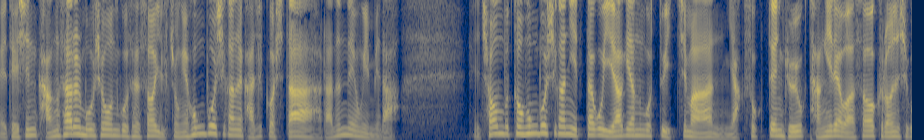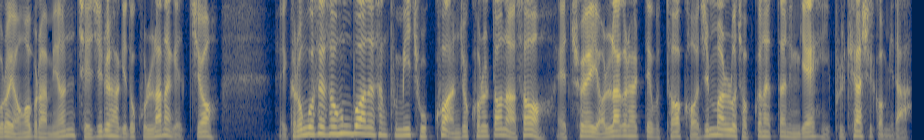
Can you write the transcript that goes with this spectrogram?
예, 대신 강사를 모셔온 곳에서 일종의 홍보 시간을 가질 것이다. 라는 내용입니다. 처음부터 홍보 시간이 있다고 이야기하는 곳도 있지만 약속된 교육 당일에 와서 그런 식으로 영업을 하면 제지를 하기도 곤란하겠죠. 그런 곳에서 홍보하는 상품이 좋고 안 좋고를 떠나서 애초에 연락을 할 때부터 거짓말로 접근했다는 게 불쾌하실 겁니다.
